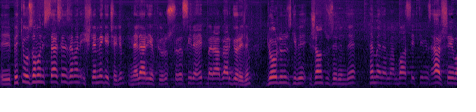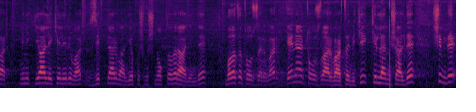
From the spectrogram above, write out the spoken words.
Ee, peki o zaman isterseniz hemen işleme geçelim. Neler yapıyoruz sırasıyla hep beraber görelim. Gördüğünüz gibi jant üzerinde hemen hemen bahsettiğimiz her şey var. Minik yağ lekeleri var, ziftler var yapışmış noktalar halinde. Balata tozları var, genel tozlar var tabii ki kirlenmiş halde. Şimdi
